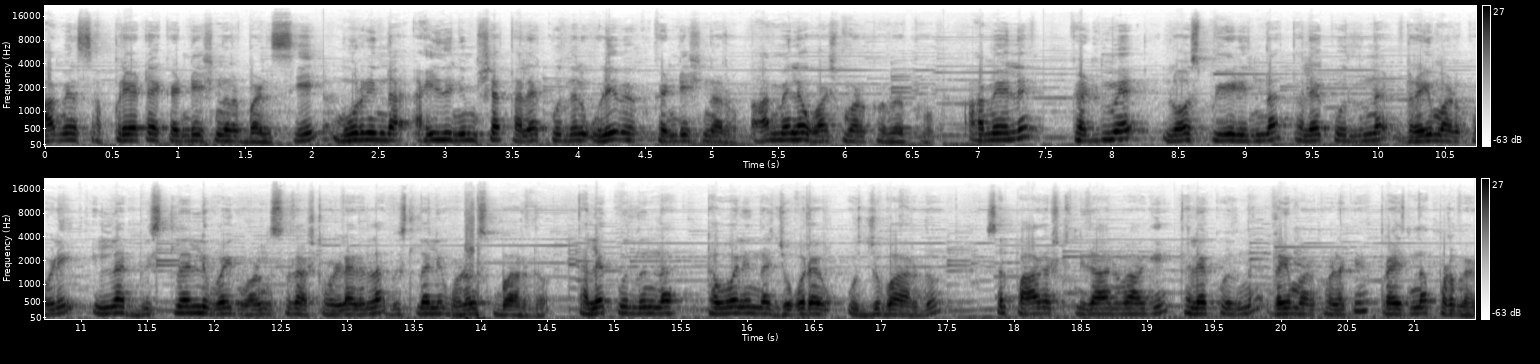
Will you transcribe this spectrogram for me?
ಆಮೇಲೆ ಸಪ್ರೇಟಾಗಿ ಕಂಡೀಷನರ್ ಬಳಸಿ, ಮೂರರಿಂದ ಐದು ನಿಮಿಷ ತಲೆ ಕೂದಲು ಉಳಿಬೇಕು ಕಂಡೀಷ್ನರು ಆಮೇಲೆ ವಾಶ್ ಮಾಡ್ಕೋಬೇಕು. ಆಮೇಲೆ ಕಡಿಮೆ ಲೋ ಸ್ಪೀಡಿಂದ ತಲೆ ಕೂದಲನ್ನ ಡ್ರೈ ಮಾಡ್ಕೊಳ್ಳಿ. ಇಲ್ಲ ಬಿಸಿಲಲ್ಲಿ ಹೋಗಿ ಒಣಗಿಸೋದು ಅಷ್ಟು ಒಳ್ಳೆಯದಲ್ಲ ಬಿಸಿಲಲ್ಲಿ ಒಣಗಿಸ್ಬಾರ್ದು. ತಲೆ ಕೂದಲನ್ನ ಟವಲಿಂದ ಜೋರಾಗಿ ಉಜ್ಜಬಾರ್ದು. ಸ್ವಲ್ಪ ಆದಷ್ಟು ನಿಧಾನವಾಗಿ ತಲೆ ಕೂದಲನ್ನ ಡ್ರೈ ಮಾಡ್ಕೊಳ್ಳೋಕ್ಕೆ ಪ್ರಯತ್ನ ಪಡಬೇಕು.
